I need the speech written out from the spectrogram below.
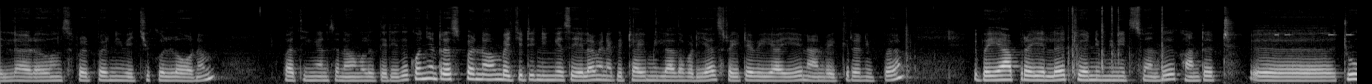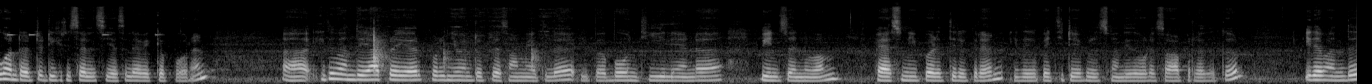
எல்லா இடமும் ஸ்ப்ரெட் பண்ணி வச்சுக்கொள்ளணும். பார்த்தீங்கன்னு சொன்னால் உங்களுக்கு தெரியுது. கொஞ்சம் ட்ரெஸ் பண்ணாமல் வச்சுட்டு நீங்கள் செய்யலாம். எனக்கு டைம் இல்லாதபடியாக ஸ்ட்ரைட்டவேயாயே நான் வைக்கிறேன் இப்போ. இப்போ ஏப்ரையரில் டுவெண்ட்டி மினிட்ஸ் வந்து ஹண்ட்ரட் டூ ஹண்ட்ரட் டிகிரி செல்சியஸில் வைக்க போகிறேன் இது வந்து ஏப்ரையர் புரிஞ்சு கொண்டிருக்கிற சமயத்தில் இப்போ போஞ்சி இல்லையாண்டா பீன்ஸ் என்னுவம் பேஷன் படுத்திருக்கிறேன் இது வெஜிடேபிள்ஸ் வந்து இதோட சாப்பிட்றதுக்கு. இதை வந்து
